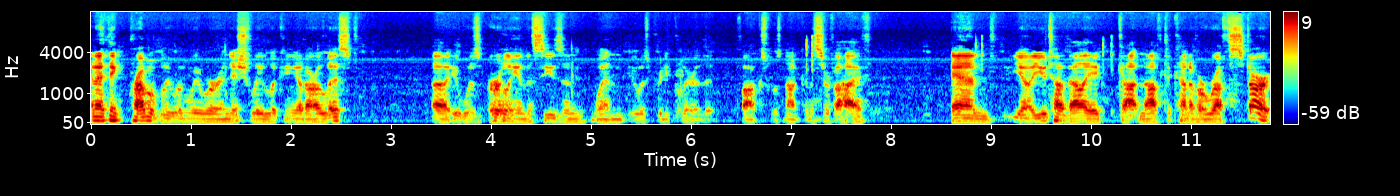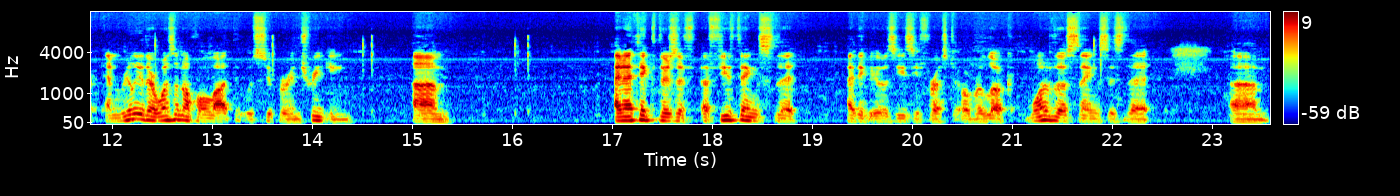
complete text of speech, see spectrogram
And I think probably when we were initially looking at our list, uh, it was early in the season when it was pretty clear that Fox was not going to survive. And, you know, Utah Valley had gotten off to kind of a rough start, and really there wasn't a whole lot that was super intriguing. Um, and I think there's a, a few things that I think it was easy for us to overlook. One of those things is that um,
